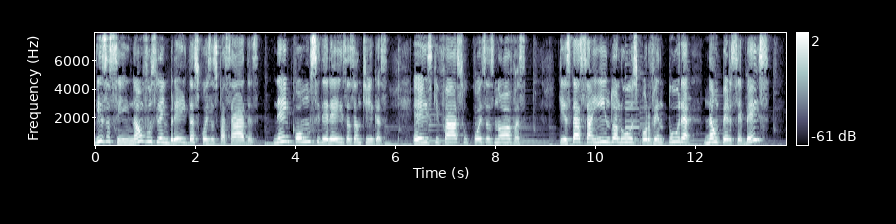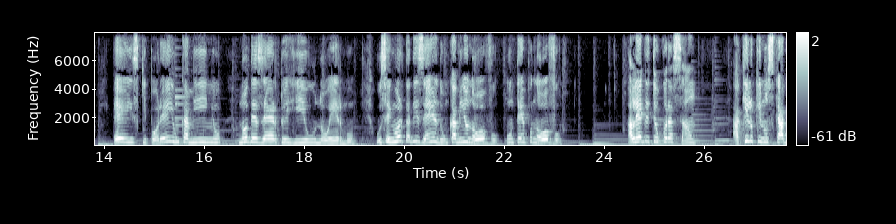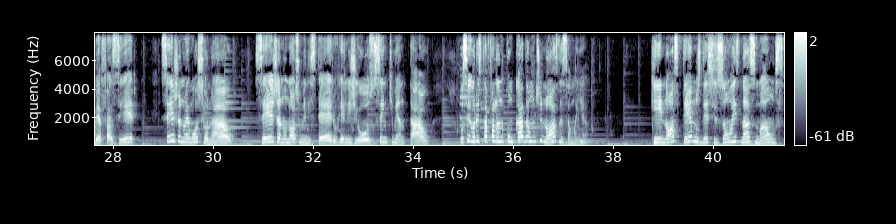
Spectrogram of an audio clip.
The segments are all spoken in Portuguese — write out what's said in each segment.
diz assim: Não vos lembrei das coisas passadas, nem considereis as antigas. Eis que faço coisas novas que está saindo à luz, porventura não percebeis? Eis que porei um caminho no deserto e rio no ermo. O Senhor está dizendo um caminho novo, um tempo novo. Alegre teu coração. Aquilo que nos cabe a fazer, seja no emocional, seja no nosso ministério religioso, sentimental, o Senhor está falando com cada um de nós nessa manhã que nós temos decisões nas mãos,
